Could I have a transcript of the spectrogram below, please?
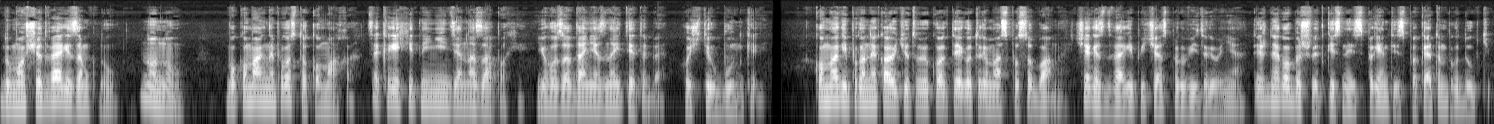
Думав, що двері замкнув. Ну ну. Бо комар не просто комаха, це крихітний ніндзя на запахи. Його завдання знайти тебе, хоч ти в бункері. Комарі проникають у твою квартиру трьома способами: через двері під час провітрювання. Ти ж не робиш швидкісний спринт із пакетом продуктів,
